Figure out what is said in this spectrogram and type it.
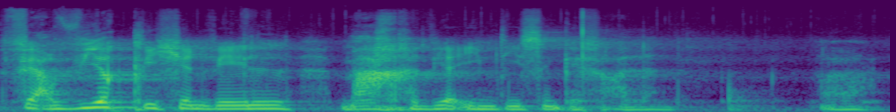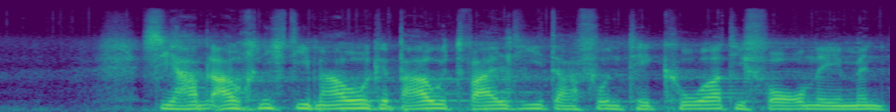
verwirklichen will, machen wir ihm diesen Gefallen. Ja. Sie haben auch nicht die Mauer gebaut, weil die da von Tekoa, die Vornehmen,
